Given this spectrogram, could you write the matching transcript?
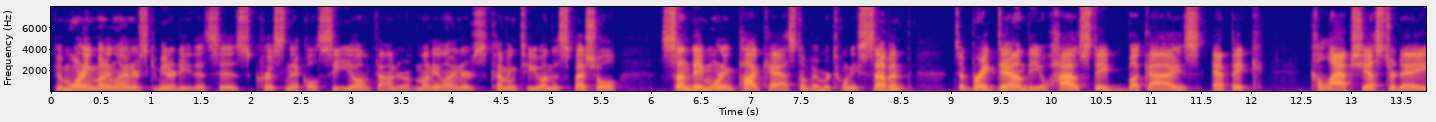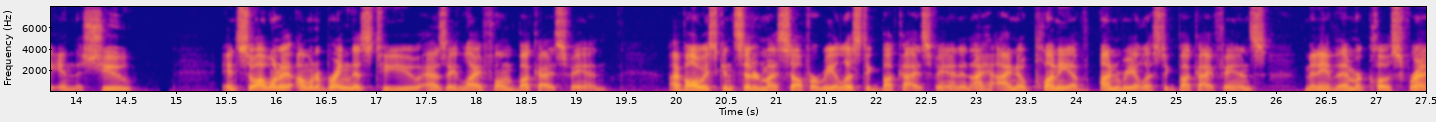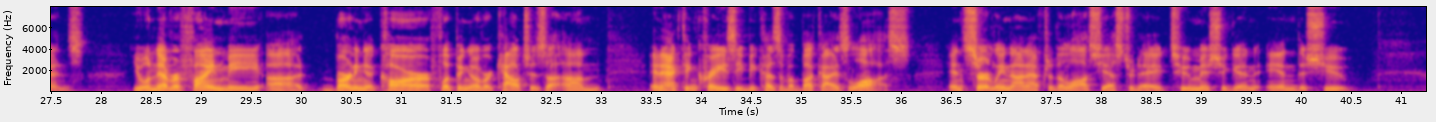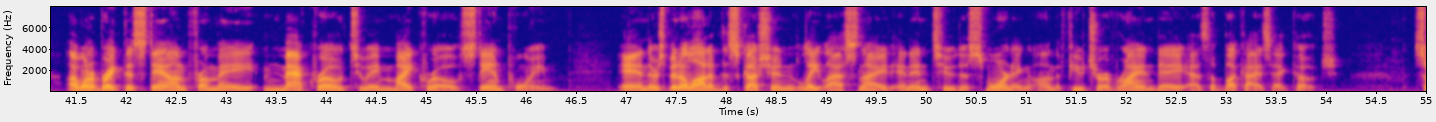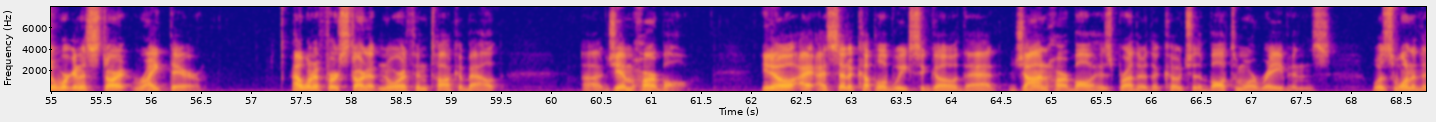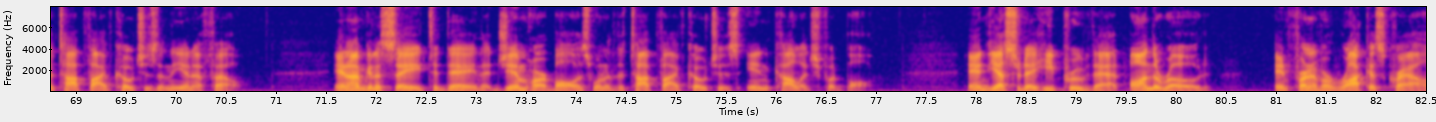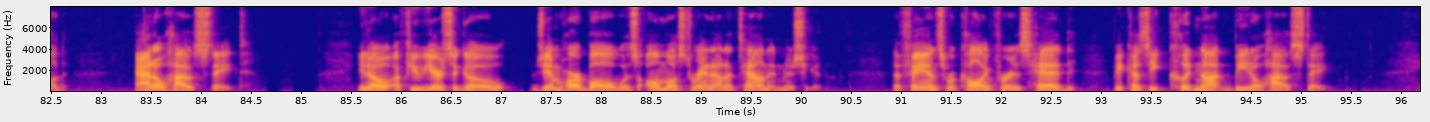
Good morning, Moneyliners community. This is Chris Nickell, CEO and founder of Moneyliners, coming to you on the special Sunday morning podcast, November 27th, to break down the Ohio State Buckeyes epic collapse yesterday in the shoe. And so I want to I want to bring this to you as a lifelong Buckeyes fan. I've always considered myself a realistic Buckeyes fan, and I, I know plenty of unrealistic Buckeye fans. Many of them are close friends. You will never find me uh, burning a car or flipping over couches uh, um, and acting crazy because of a Buckeyes loss, and certainly not after the loss yesterday to Michigan in the shoe. I want to break this down from a macro to a micro standpoint. And there's been a lot of discussion late last night and into this morning on the future of Ryan Day as the Buckeyes head coach. So we're going to start right there. I want to first start up north and talk about uh, Jim Harbaugh. You know, I, I, said a couple of weeks ago that John Harbaugh, his brother, the coach of the Baltimore Ravens, was one of the top five coaches in the NFL. And I'm going to say today that Jim Harbaugh is one of the top five coaches in college football. And yesterday he proved that on the road in front of a raucous crowd at Ohio State. You know, a few years ago, Jim Harbaugh was almost ran out of town in Michigan. The fans were calling for his head because he could not beat Ohio State.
